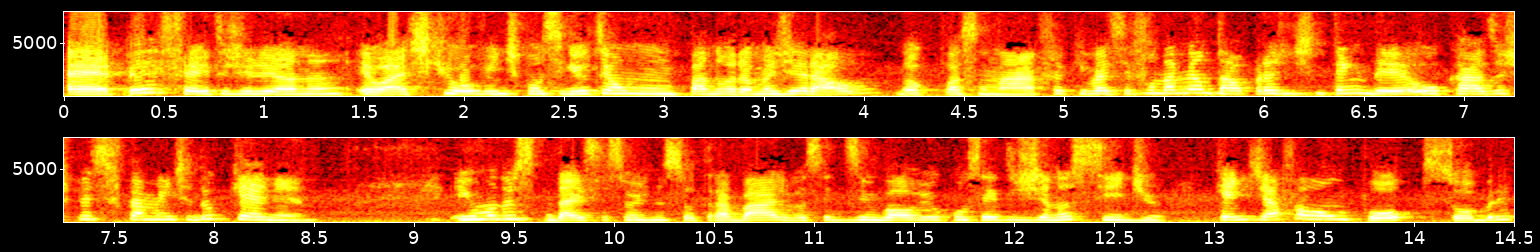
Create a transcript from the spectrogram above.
É perfeito, Juliana. Eu acho que o ouvinte conseguiu ter um panorama geral da ocupação na África que vai ser fundamental para a gente entender o caso especificamente do Quênia. Em uma das sessões no seu trabalho, você desenvolve o conceito de genocídio, que a gente já falou um pouco sobre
